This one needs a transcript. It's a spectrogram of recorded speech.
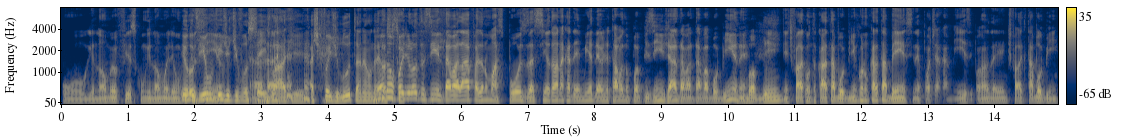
o Gnomo, eu fiz com o Gnomo ali um Eu vi um vídeo de vocês lá de. Acho que foi de luta, né? Um Não, negócio não, foi assim. de luta assim. Ele tava lá fazendo umas poses assim. Eu tava na academia, daí eu já tava no pumpzinho já, tava, tava bobinho, né? Bobinho. A gente fala quando o cara tá bobinho, quando o cara tá bem, assim, né? Pode tirar a camisa, e daí a gente fala que tá bobinho.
